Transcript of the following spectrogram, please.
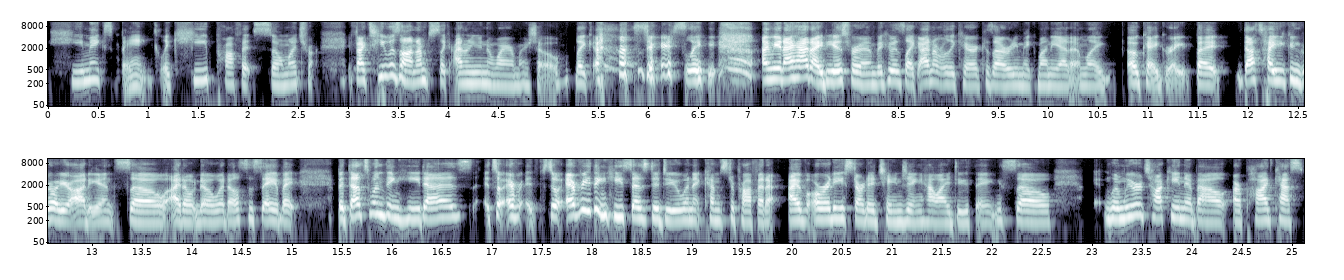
he makes bank. Like he profits so much. From, in fact, he was on, I'm just like, I don't even know why on my show. Like seriously. I mean, I had ideas for him, but he was like, I don't really care because I already make money at it. I'm like, okay, great. But that's how you can grow your audience. So I don't know what else to say, but, but that's one thing he does. So, every, so everything he says to do when it comes to profit, I've already started changing how I do things. So when we were talking about our podcast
